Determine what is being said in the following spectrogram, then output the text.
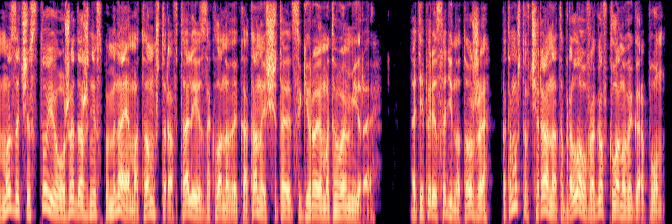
Мы зачастую уже даже не вспоминаем о том, что Рафтали из-за клановой катаны считается героем этого мира. А теперь и Садина тоже, потому что вчера она отобрала у врагов клановый гарпун.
